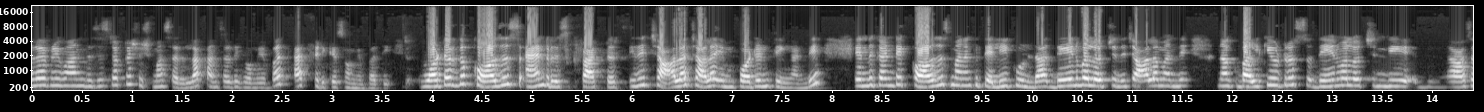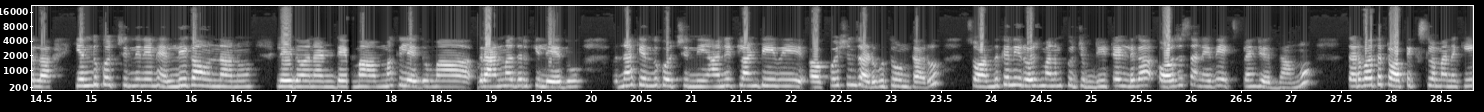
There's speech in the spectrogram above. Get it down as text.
Hello everyone, this is Dr. Sushma Sarala, consulting homeopath at Fidelis Homeopathy. What are the causes and risk factors? ఇది చాలా చాలా ఇంపార్టెంట్ థింగ్ అండి. ఎందుకంటే కాజెస్ మనకు తెలియకుండా దేని వల్ల వచ్చింది? చాలా మంది నాకు బల్కీ యూట్రస్ దేని వల్ల వచ్చింది? అసలు ఎందుకు వచ్చింది? నేను హెల్దీగా ఉన్నాను? లేదు అని అంటే మా అమ్మకి లేదు మా గ్రాండ్ మదర్కి లేదు నాకు ఎందుకు వచ్చింది? అని ఇట్లాంటివి క్వశ్చన్స్ అడుగుతూ ఉంటారు. సో అందుకని ఈ రోజు మనం కొంచెం డీటెయిల్డ్గా కాజెస్ అనేవి ఎక్స్ప్లెయిన్ చేద్దాము. తర్వాత టాపిక్స్లో మనకి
